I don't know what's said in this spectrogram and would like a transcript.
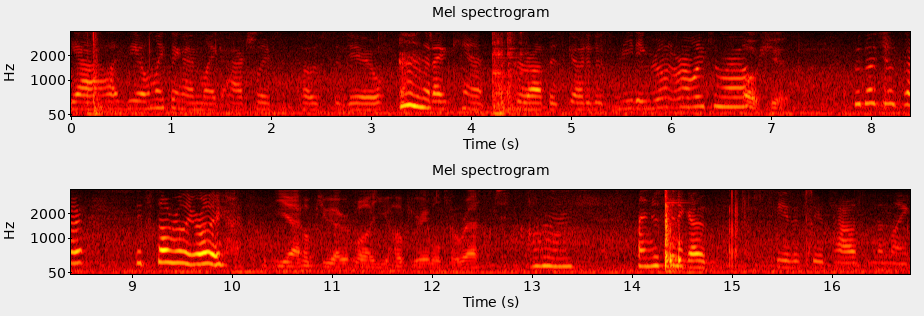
Yeah, the only thing I'm like actually supposed to do that I can't screw up is go to this meeting really early tomorrow. Oh shit. But that's okay. It's still really early. Yeah, I hope you. Well, you hope you're able to rest. I'm just gonna go see this dude's house and then like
